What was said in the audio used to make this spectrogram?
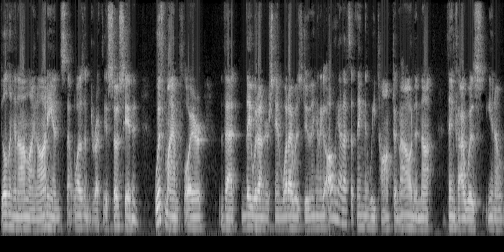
building an online audience that wasn't directly associated with my employer that they would understand what I was doing and they go, oh yeah, that's the thing that we talked about, and not think I was, you know,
